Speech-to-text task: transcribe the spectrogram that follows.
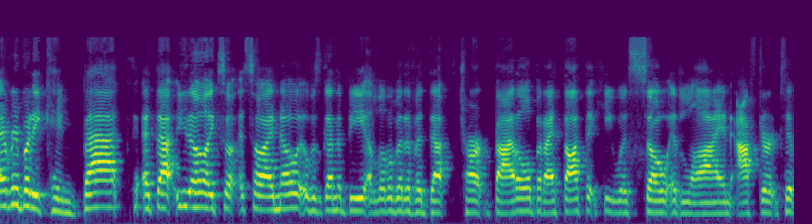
everybody came back at that you know like so so i know it was going to be a little bit of a depth chart battle but i thought that he was so in line after to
